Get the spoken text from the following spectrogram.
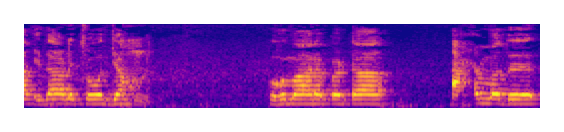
ഇതാണ് ചോദ്യം. ബഹുമാനപ്പെട്ട അഹമ്മദ്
